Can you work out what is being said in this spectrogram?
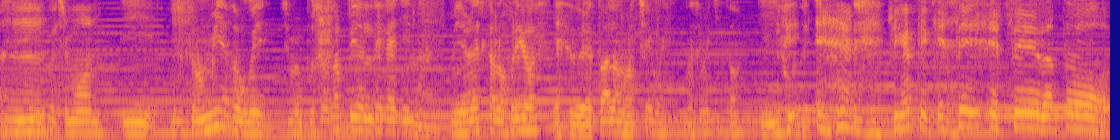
así, Mm, güey. Simón. Y me entró un miedo, güey. Se me puso la piel de gallina. Me dieron escalofríos y así duré toda la noche, güey. No se me quitó. Híjole. este, Fíjate que este, este dato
